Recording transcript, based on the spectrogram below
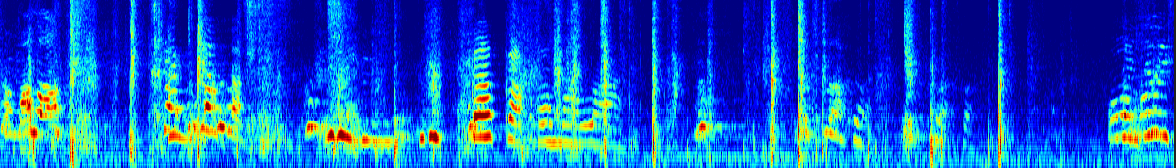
Какаха мала! Какаха! Какаха мала! Какаха! Какаха! О, дивись,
